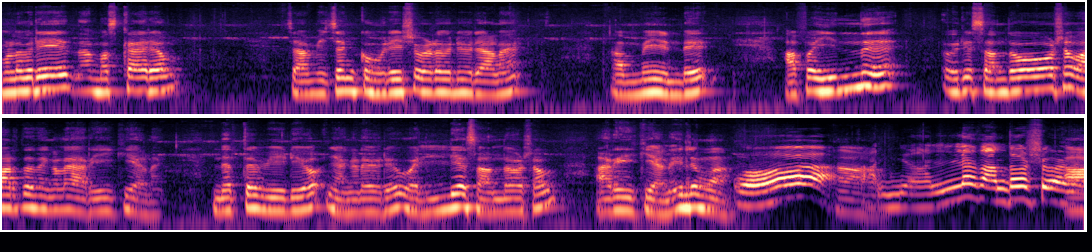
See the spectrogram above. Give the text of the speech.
നമ്മളവരെ നമസ്കാരം. ചാമ്പ്യച്ചൻ കുമരേഷ് വടവനൂരാണ്. അമ്മയുണ്ട്. അപ്പോൾ ഇന്ന് ഒരു സന്തോഷ വാർത്ത നിങ്ങളെ അറിയിക്കുകയാണ്. ഇന്നത്തെ വീഡിയോ ഞങ്ങളുടെ ഒരു വലിയ സന്തോഷം അറിയിക്കുകയാണ്. ഇല്ലമ്മ നല്ല സന്തോഷമാണ്. ആ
